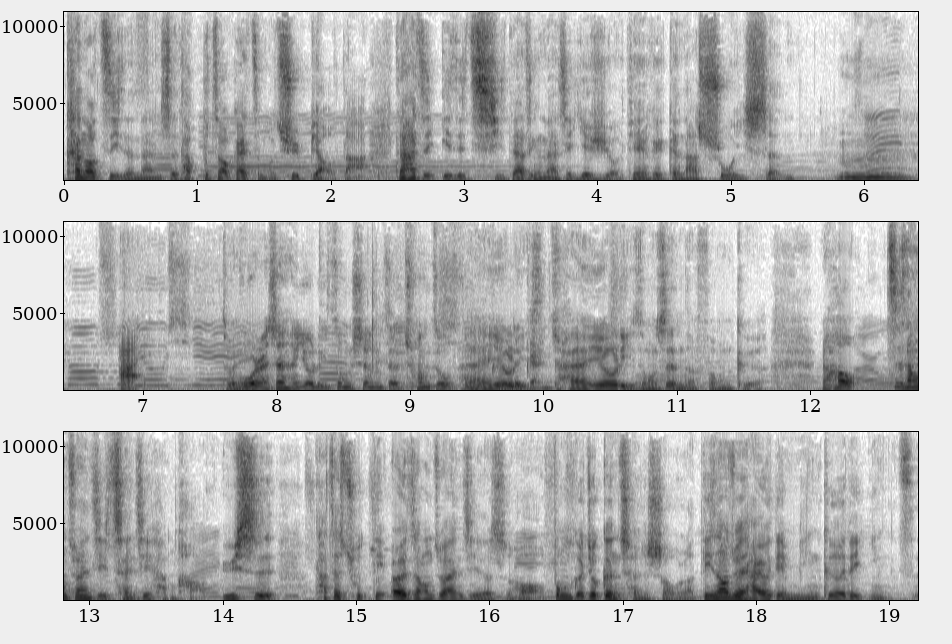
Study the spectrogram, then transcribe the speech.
看到自己的男生，她不知道该怎么去表达，但她只一直期待这个男生也许有一天也可以跟她说一声，嗯，爱，对，果然是很有李宗盛的创作风格，很有感觉，很有李宗盛的风格。然后这张专辑成绩很好，于是他在出第二张专辑的时候，风格就更成熟了。第一张专辑还有点民歌的影子。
